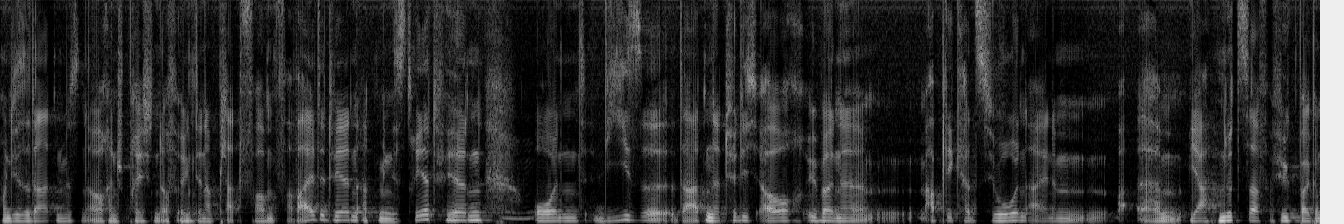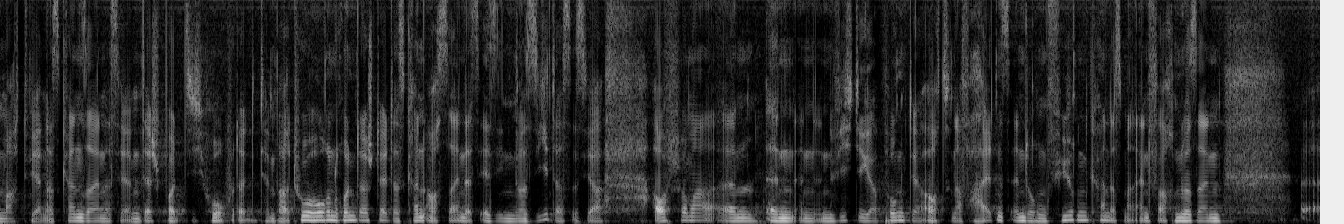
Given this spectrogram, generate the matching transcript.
Und diese Daten müssen auch entsprechend auf irgendeiner Plattform verwaltet werden, administriert werden. Mhm. Und diese Daten natürlich auch über eine Applikation einem ähm, ja, Nutzer verfügbar gemacht werden. Das kann sein, dass er im Dashboard sich hoch oder die Temperatur hoch und runter stellt. Das kann auch sein, dass er sie nur sieht. Das ist ja auch schon mal ähm, ein, ein, ein, wichtiger Punkt, der auch zu einer Verhaltensänderung führen kann, dass man einfach nur seinen äh,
